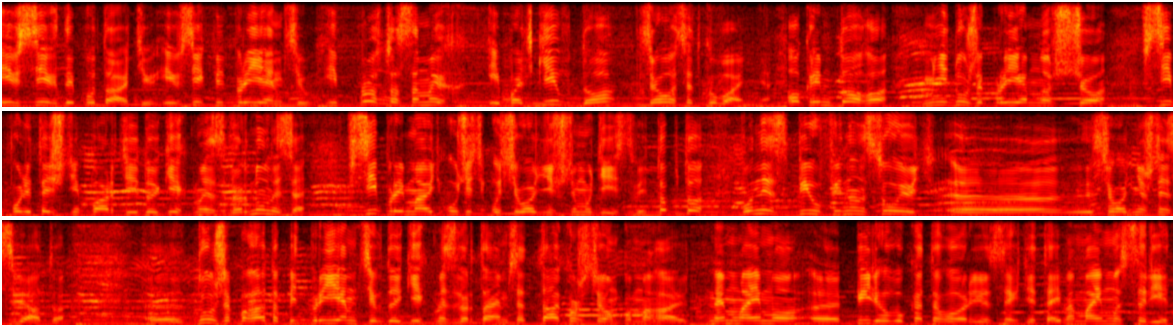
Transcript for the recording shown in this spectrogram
і всіх депутатів, і всіх підприємців, і просто самих і батьків до цього святкування. Окрім того, мені дуже приємно, що всі політичні партії, до яких ми звернулися, всі приймають участь у сьогоднішньому дійстві. Тобто вони співфінансують е, сьогоднішнє свято. Е, Дуже багато підприємців, до яких ми звертаємося, також цьому допомагають. Ми маємо е, пільгову категорію цих дітей. Ми маємо сиріт,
